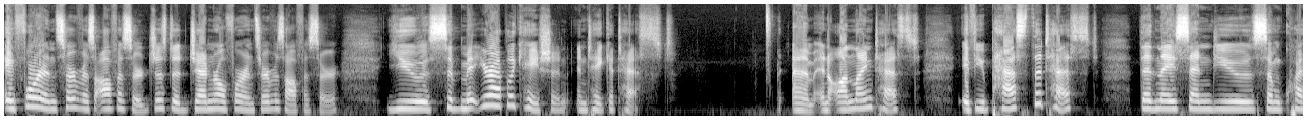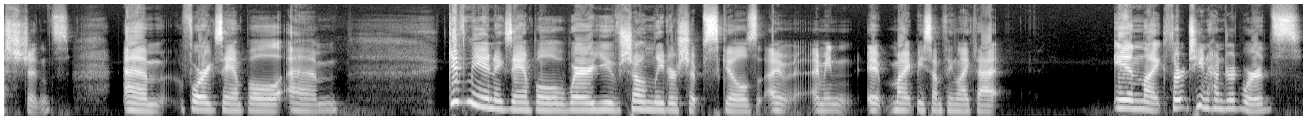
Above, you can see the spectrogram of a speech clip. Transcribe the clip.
a foreign service officer, just a general foreign service officer, you submit your application and take a test. Um, an online test. If you pass the test, then they send you some questions. Um, for example, um, give me an example where you've shown leadership skills. I, I mean, it might be something like that. In like 1,300 words,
